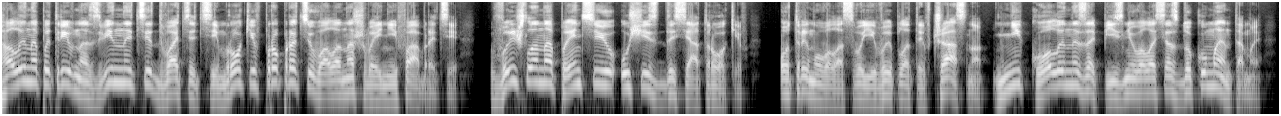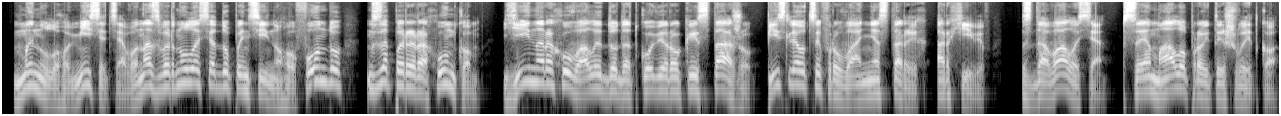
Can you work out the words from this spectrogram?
Галина Петрівна з Вінниці 27 років пропрацювала на швейній фабриці, вийшла на пенсію у 60 років, отримувала свої виплати вчасно, ніколи не запізнювалася з документами. Минулого місяця вона звернулася до пенсійного фонду за перерахунком. Їй нарахували додаткові роки стажу після оцифрування старих архівів. Здавалося, все мало пройти швидко.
